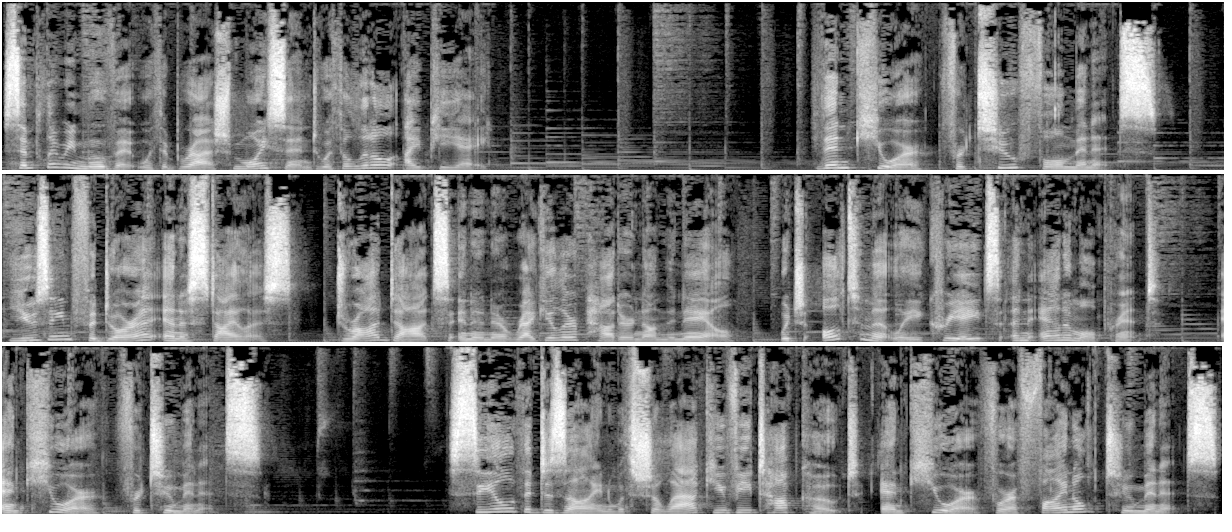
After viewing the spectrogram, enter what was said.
Simply remove it with a brush moistened with a little IPA. Then cure for two full minutes. Using Fedora and a stylus, draw dots in an irregular pattern on the nail, which ultimately creates an animal print, and cure for two minutes. Seal the design with shellac UV top coat and cure for a final two minutes.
